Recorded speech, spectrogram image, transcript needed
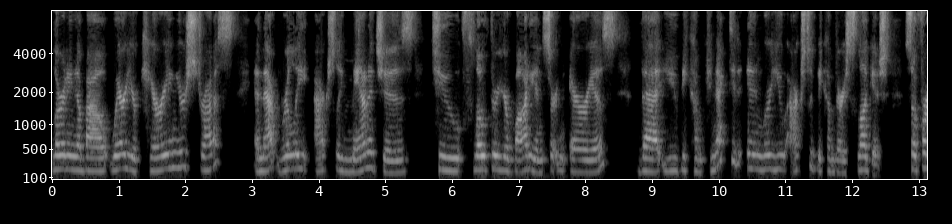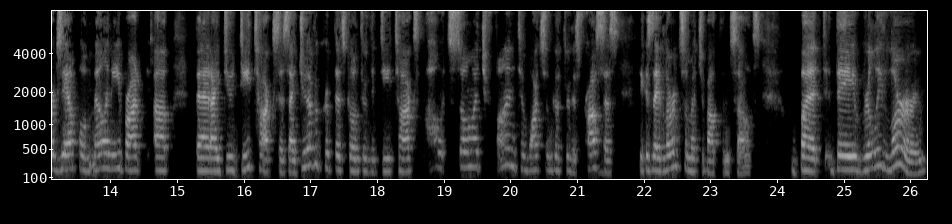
learning about where you're carrying your stress. And that really actually manages to flow through your body in certain areas that you become connected in where you actually become very sluggish. So, for example, Melanie brought up that I do detoxes. I do have a group that's going through the detox. Oh, it's so much fun to watch them go through this process because they learn so much about themselves. But they really learn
